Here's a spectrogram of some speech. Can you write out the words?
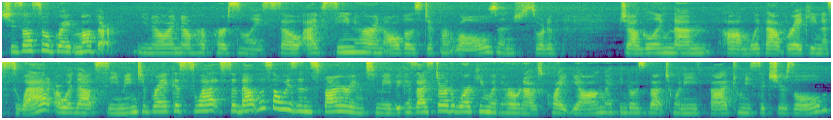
She's also a great mother. You know, I know her personally, so I've seen her in all those different roles and sort of juggling them um, without breaking a sweat or without seeming to break a sweat. So that was always inspiring to me because I started working with her when I was quite young. I think I was about 25, 26 years old.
